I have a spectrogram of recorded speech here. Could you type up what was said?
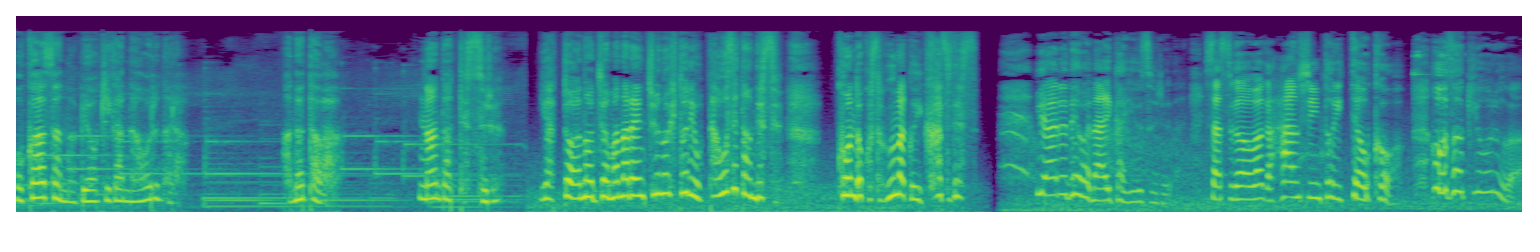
お母さんの病気が治るならあなたは何だってする？やっとあの邪魔な連中の一人を倒せたんです。今度こそうまくいくはずです。やるではないかゆずるさすがは我が半身と言っておこう。ほざきおるわ。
